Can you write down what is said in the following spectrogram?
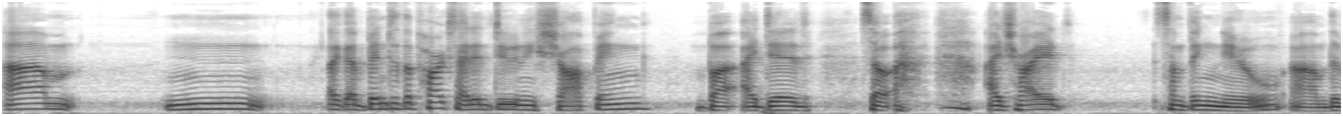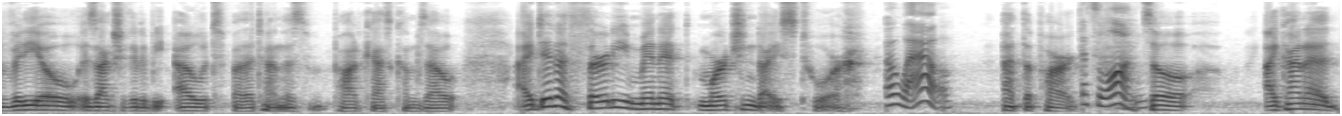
Um, like I've been to the parks. I didn't do any shopping, but I did. So I tried something new. Um, the video is actually going to be out by the time this podcast comes out. I did a 30 minute merchandise tour Oh wow. at the park. That's long. So I kind of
